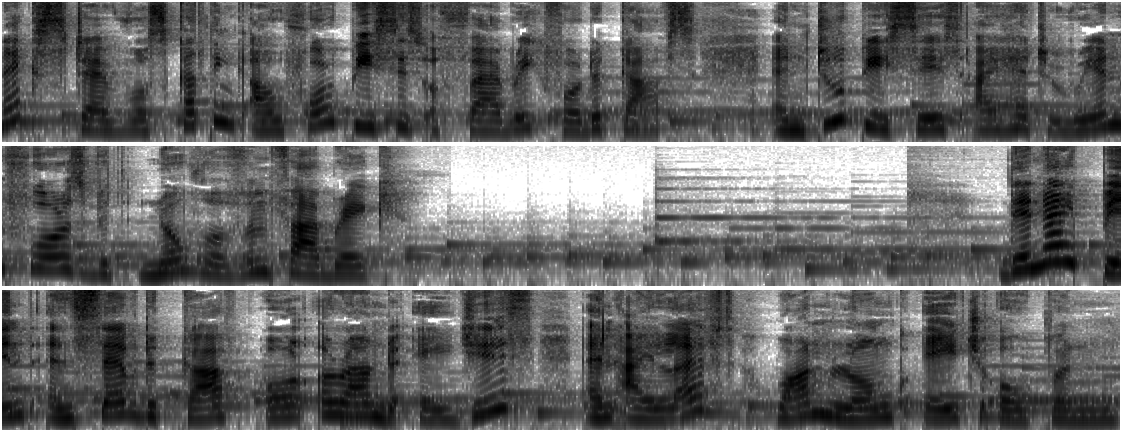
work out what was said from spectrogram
Next step was cutting out 4 pieces of fabric for the cuffs and 2 pieces I had reinforced with non woven fabric. Then I pinned and sewed the cuff all around the edges and I left one long edge open.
